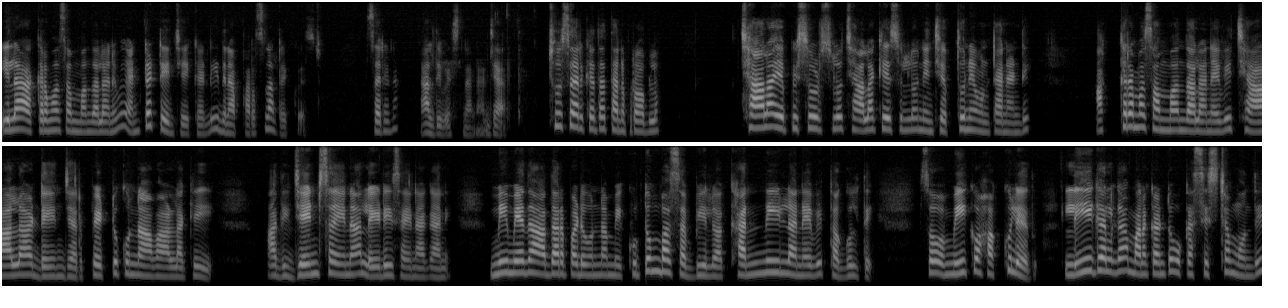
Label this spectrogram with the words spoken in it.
ఇలా అక్రమ సంబంధాలు అనేవి ఎంటర్టైన్ చేయకండి. ఇది నా పర్సనల్ రిక్వెస్ట్. సరేనా? ఆల్ ది బెస్ట్ నాన్న జాగ్రత్త. చూశారు కదా తన ప్రాబ్లం? చాలా ఎపిసోడ్స్లో చాలా కేసుల్లో నేను చెప్తూనే ఉంటానండి. అక్రమ సంబంధాలు అనేవి చాలా డేంజర్. పెట్టుకున్న వాళ్ళకి అది జెంట్స్ అయినా లేడీస్ అయినా కానీ మీ మీద ఆధారపడి ఉన్న మీ కుటుంబ సభ్యుల కన్నీళ్ళు అనేవి తగులుతాయి. సో మీకు హక్కు లేదు. లీగల్గా మనకంటూ ఒక సిస్టమ్ ఉంది.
